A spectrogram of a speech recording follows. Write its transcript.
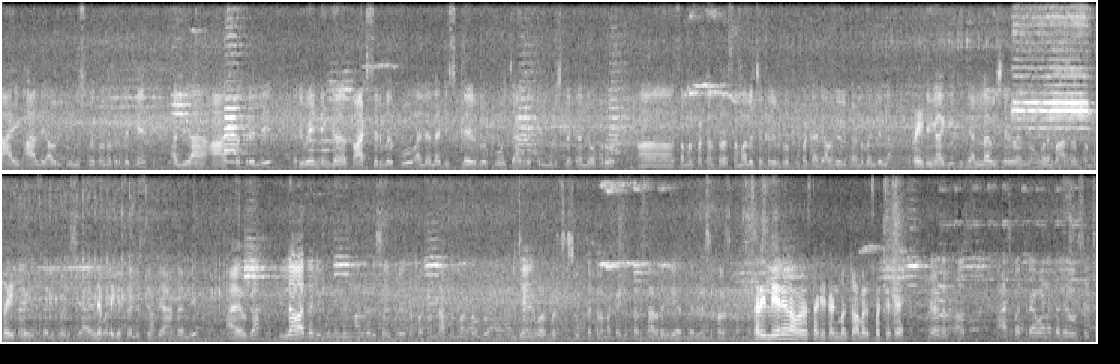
ತಾಯಿಗೆ ಹಾಲು ಯಾವ ರೀತಿ ಉಣಿಸ್ಬೇಕು ಅನ್ನೋದ್ರ ಬಗ್ಗೆ ಅಲ್ಲಿ ಆ ಆ ಆಸ್ಪತ್ರೆಯಲ್ಲಿ ರಿವೈಂಡಿಂಗ್ ಕಾರ್ಡ್ಸ್ ಇರಬೇಕು ಅಲ್ಲೆಲ್ಲ ಡಿಸ್ಪ್ಲೇ ಇರಬೇಕು ಜಾಗೃತಿ ಮೂಡಿಸ್ಲಿಕ್ಕೆ ಅಲ್ಲಿ ಒಬ್ಬರು ಸಂಬಂಧಪಟ್ಟಂಥ ಸಮಾಲೋಚಕರು ಇರಬೇಕು ಬಟ್ ಅದು ಯಾವುದೇ ಇಲ್ಲಿ ಕಂಡು ಬಂದಿಲ್ಲ. ಹೀಗಾಗಿ ಇದೆಲ್ಲ ವಿಷಯಗಳನ್ನು ಒಂದು ವಾರದಲ್ಲಿ ಕಂಪ್ಲೀಟ್ ಆಗಿ ಸರಿಪಡಿಸಿ ಆಯೋಗಕ್ಕೆ ಸಲ್ಲಿಸಿದ್ದೆ ಆದಲ್ಲಿ ಆಯೋಗ ಇಲ್ಲವಾದಲ್ಲಿ ಮುಂದಿನ ನಿರ್ಮಾಣದಲ್ಲಿ ಸ್ವಯಂ ಪ್ರೇರಿತ ಪ್ರಕರಣ ದಾಖಲು ಮಾಡಿಕೊಂಡು ವಿಚಾರಣೆಗೆ ಒಳಪಡಿಸಿ ಸೂಕ್ತ ಕ್ರಮಕ್ಕಾಗಿ ಸರ್ಕಾರದ ಹಿರಿಯ ಅಧಿಕಾರಿಗಳು ಶಿಫಾರಸು ಮಾಡ್ತಾರೆ ಸರ್ ಇಲ್ಲಿ ಏನೇನು ಅವ್ಯವಸ್ಥೆ ಕಂಡು ಬಂತು ಆಮೇಲೆ ಸ್ವಚ್ಛತೆ? ಹೇಳಿದಲ್ಲ ಆಸ್- ಆಸ್ಪತ್ರೆ ಆವರಣದಲ್ಲಿ ಅವಶ್ಯಕ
